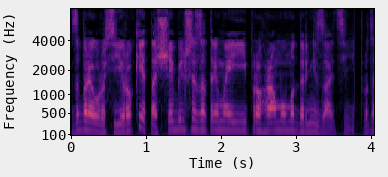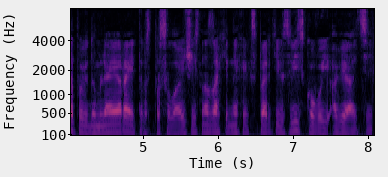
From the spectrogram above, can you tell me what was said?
забере у Росії роки та ще більше затримає її програму модернізації. Про це повідомляє Reuters, посилаючись на західних експертів з військової авіації.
